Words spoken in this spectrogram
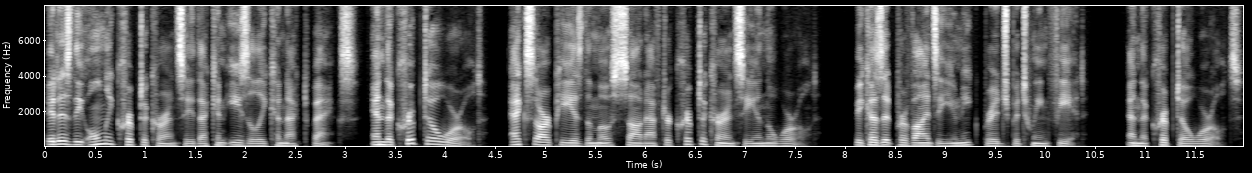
It is the only cryptocurrency that can easily connect banks. In the crypto world, XRP is the most sought after cryptocurrency in the world because it provides a unique bridge between fiat and the crypto worlds.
